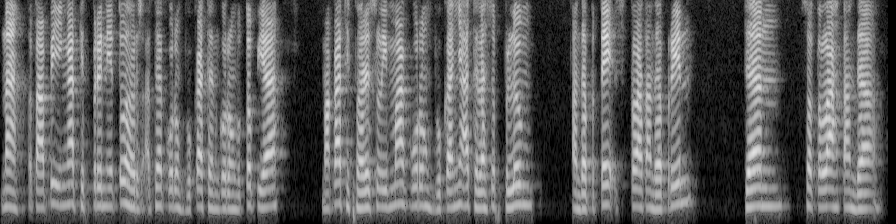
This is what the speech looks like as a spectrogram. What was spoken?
Nah, tetapi ingat di print itu harus ada kurung buka dan kurung tutup ya maka di baris 5 kurung bukannya adalah sebelum tanda petik, setelah tanda print, dan setelah tanda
